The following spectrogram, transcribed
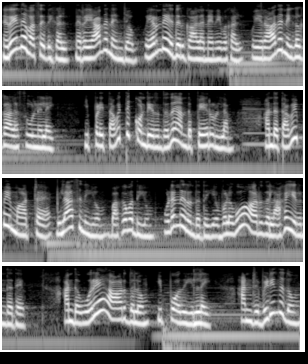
நிறைந்த வசதிகள் நிறையாத நெஞ்சம் உயர்ந்த எதிர்கால நினைவுகள் உயராத நிகழ்கால சூழ்நிலை. இப்படி தவித்துக் கொண்டிருந்தது அந்த பேருள்ளம். அந்த தவிப்பை மாற்ற விலாசினியும் பகவதியும் உடனிருந்தது எவ்வளவோ ஆறுதலாக இருந்தது. அந்த ஒரே ஆறுதலும் இப்போது இல்லை. அன்று விடிந்ததும்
